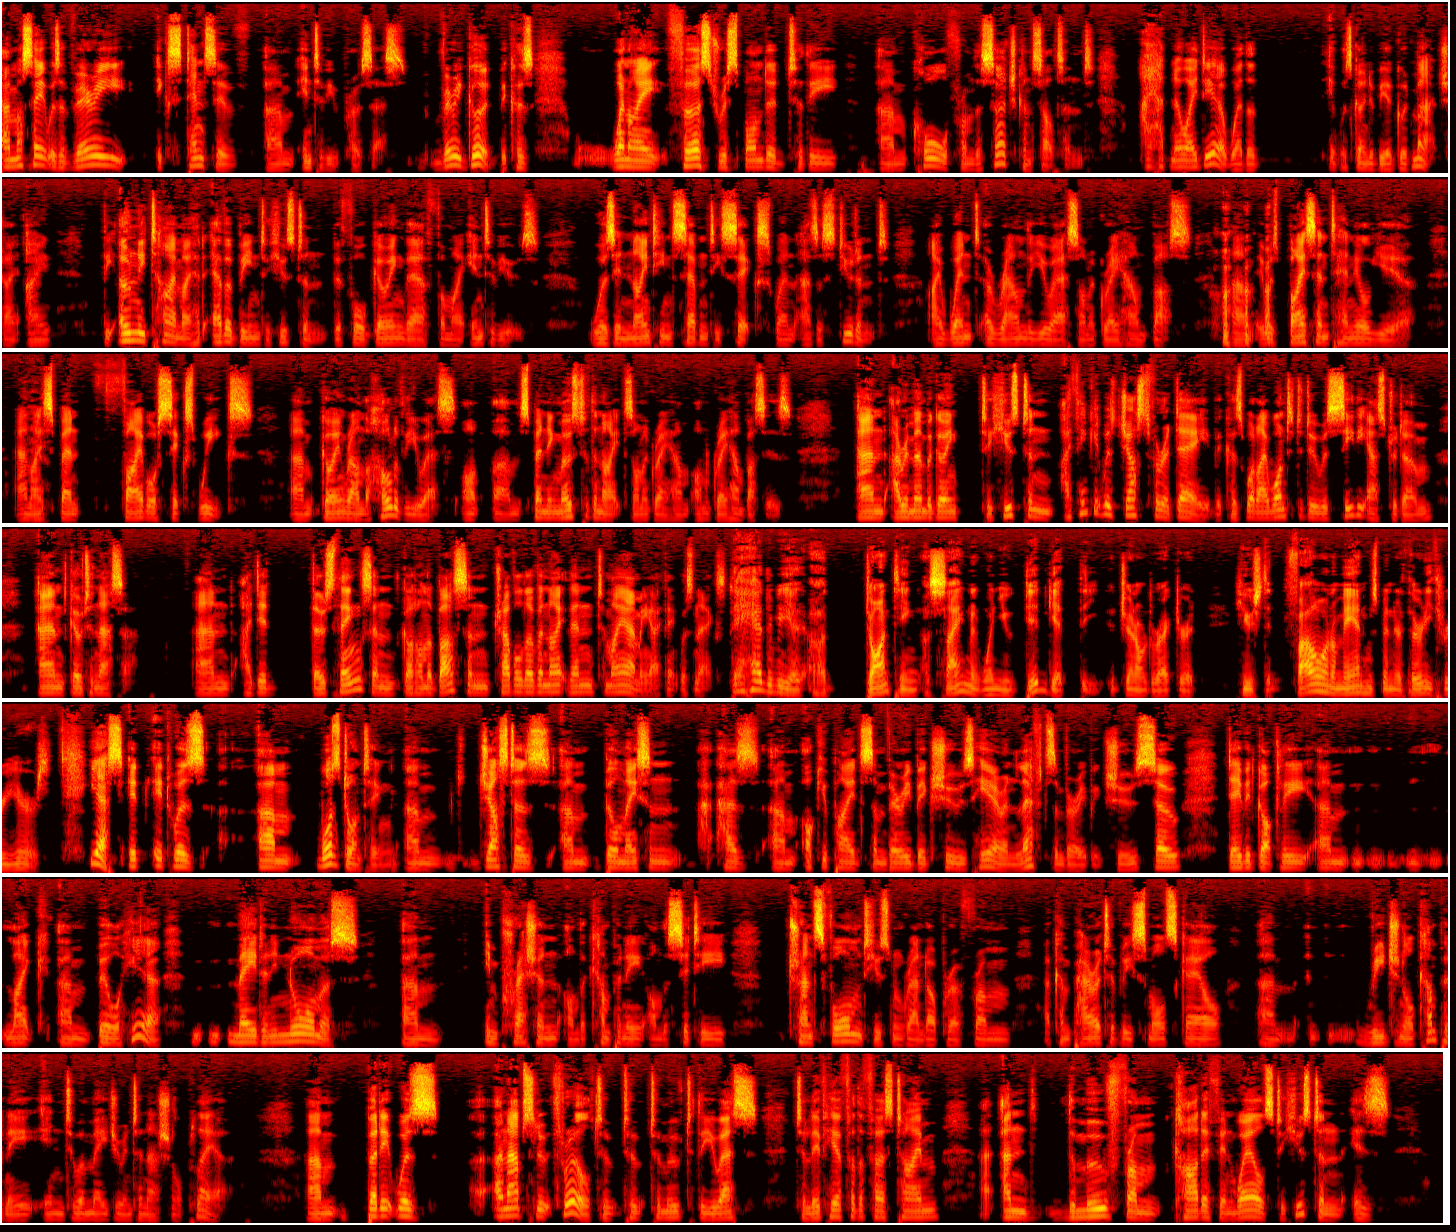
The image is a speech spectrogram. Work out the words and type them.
I must say it was a very extensive um, interview process. Very good because when I first responded to the um, call from the search consultant, I had no idea whether it was going to be a good match. I, I the only time I had ever been to Houston before going there for my interviews was in 1976 when, as a student, I went around the U.S. on a Greyhound bus. Um, it was bicentennial year, and I spent five or six weeks um, going around the whole of the U.S. on um, spending most of the nights on a Greyhound on Greyhound buses. And I remember going to Houston. I think it was just for a day because what I wanted to do was see the Astrodome and go to NASA. And I did those things and got on the bus and traveled overnight then to Miami. I think was next. There had to be a, a daunting assignment when you did get the general director at Houston, following a man who's been there 33 years. Yes, it it was um, was daunting. Um, just as um, Bill Mason has um, occupied some very big shoes here and left some very big shoes, so David Gockley, um, like um, Bill here, m- made an enormous impression on the company, on the city, transformed Houston Grand Opera from a comparatively small scale um, regional company into a major international player. Um, but it was an absolute thrill to, to, to move to the US, to live here for the first time. And the move from Cardiff in Wales to Houston is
